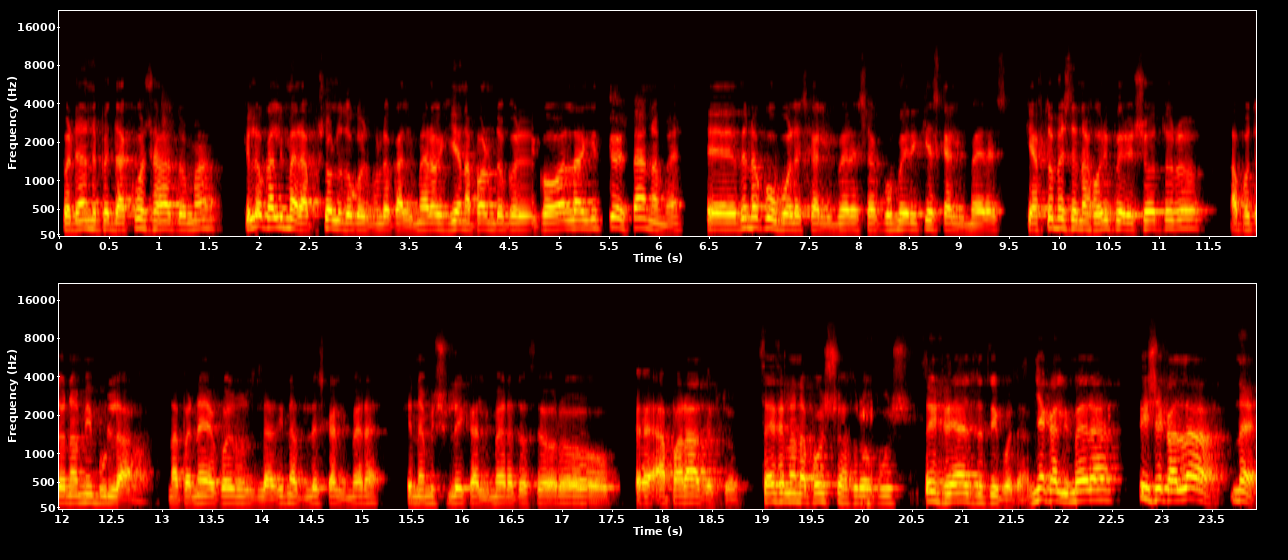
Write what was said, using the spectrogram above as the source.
περνάνε 500 άτομα και λέω καλημέρα. Που σε όλο τον κόσμο λέω καλημέρα, όχι για να πάρουν το περιοδικό, αλλά γιατί το αισθάνομαι. Ε, δεν ακούω πολλές καλημέρες, ακούω μερικές καλημέρες. Και αυτό με στεναχωρεί περισσότερο από το να μην πουλάω. Να περνάει ο κόσμος δηλαδή, να του λες καλημέρα και να μην σου λέει καλημέρα. Το θεωρώ ε, απαράδεκτο. Θα ήθελα να πω στους ανθρώπους: Δεν χρειάζεται τίποτα. Μια καλημέρα, είσαι καλά. Ναι,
